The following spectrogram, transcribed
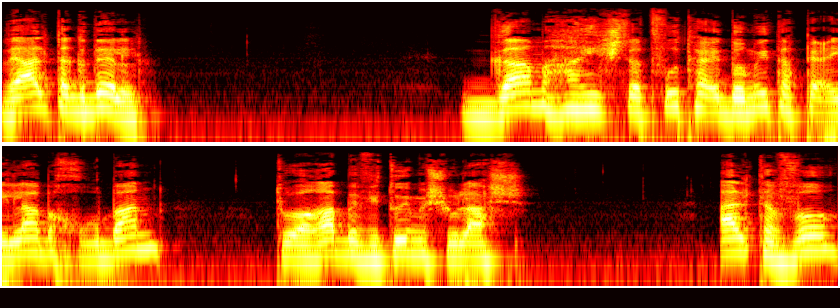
ואל תגדל. גם ההשתתפות האדומית הפעילה בחורבן תוארה בביטוי משולש. אל תבוא,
